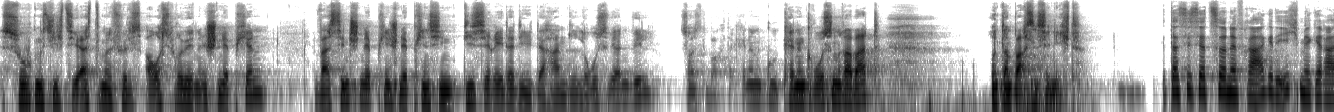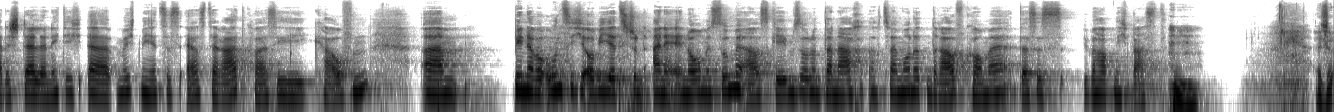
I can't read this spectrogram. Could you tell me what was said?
suchen sich zuerst einmal für das Ausprobieren ein Schnäppchen. Was sind Schnäppchen? Schnäppchen sind diese Räder, die der Handel loswerden will, sonst macht er keinen, keinen großen Rabatt und dann passen sie nicht das ist jetzt so eine Frage, die ich mir gerade stelle. Ich äh, möchte mir jetzt das erste Rad quasi kaufen, ähm, bin aber unsicher, ob ich jetzt schon eine enorme Summe ausgeben soll und danach nach zwei Monaten draufkomme, dass es überhaupt nicht passt. Mhm. Also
